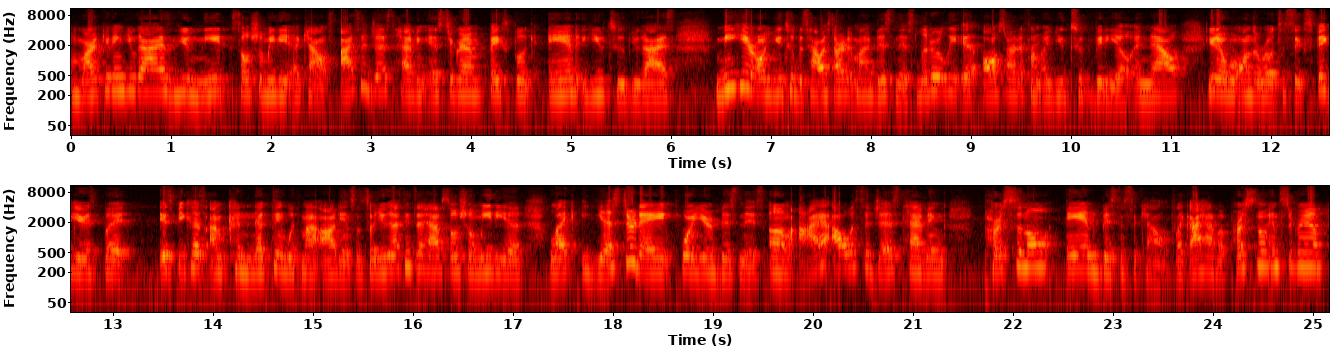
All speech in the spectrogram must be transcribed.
marketing, you guys, you need social media accounts. I suggest having Instagram, Facebook, and YouTube, you guys. Me here on YouTube is how I started my business. Literally, it all started from a YouTube video. And now, you know, we're on the road to six figures, but it's because I'm connecting with my audience. And so you guys need to have social media like yesterday for your business. Um, I always suggest having personal and business accounts. Like I have a personal Instagram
